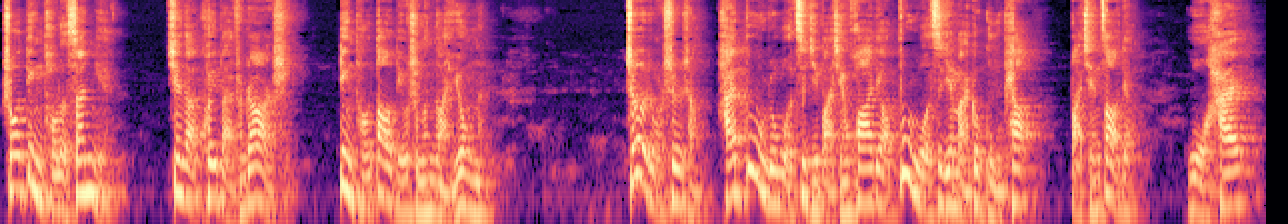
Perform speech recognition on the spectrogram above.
说定投了三年，现在亏百分之二十，定投到底有什么卵用呢？这种市场还不如我自己把钱花掉，不如我自己买个股票把钱造掉，我还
